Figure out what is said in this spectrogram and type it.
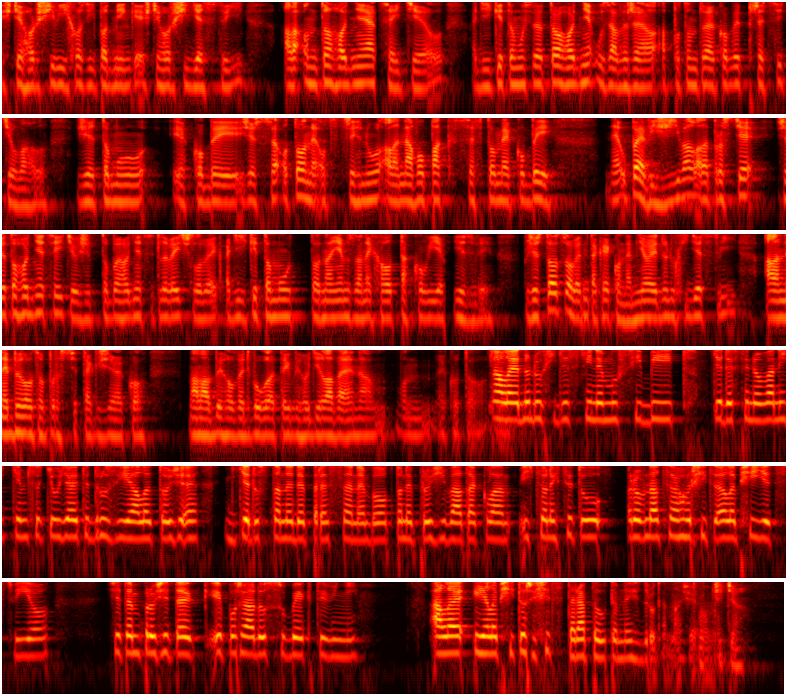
ještě horší výchozí podmínky, ještě horší dětství, ale on to hodně cítil a díky tomu se do toho hodně uzavřel a potom to jakoby přecitoval, že tomu jakoby, že se o to neodstřihnul, ale naopak se v tom jakoby ne úplně vyžíval, ale prostě, že to hodně cítil, že to byl hodně citlivý člověk a díky tomu to na něm zanechalo takový jizvy. Protože z toho, co vím, tak jako neměl jednoduchý dětství, ale nebylo to prostě tak, že jako máma by ho ve dvou letech vyhodila ven a on jako to... Ale jednoduchý dětství nemusí být tě definovaný tím, co ti udělají ty druzí, ale to, že dítě dostane deprese nebo to neprožívá takhle. Víš co, nechci tu rovnat, co je horší, co je lepší dětství, jo. Že ten prožitek je pořád subjektivní. Ale je lepší to řešit s terapeutem, než s drogama, že jo. Určitě.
